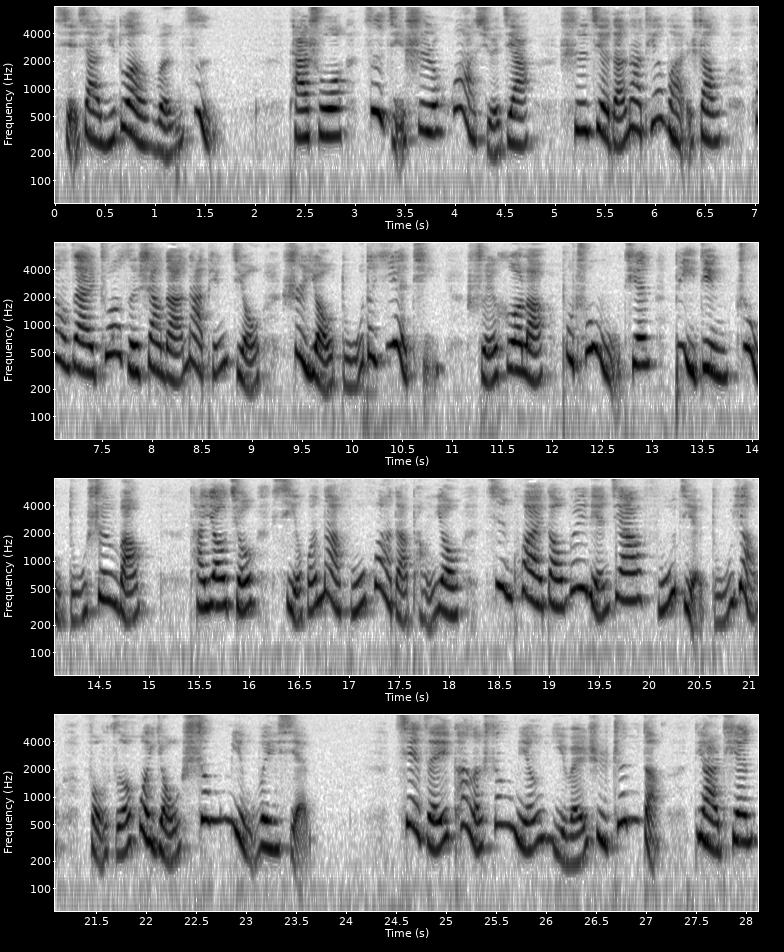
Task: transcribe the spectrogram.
写下一段文字。他说自己是化学家。失窃的那天晚上，放在桌子上的那瓶酒是有毒的液体，谁喝了不出五天必定中毒身亡。他要求喜欢那幅画的朋友尽快到威廉家服解毒药，否则会有生命危险。窃贼看了声明，以为是真的，第二天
